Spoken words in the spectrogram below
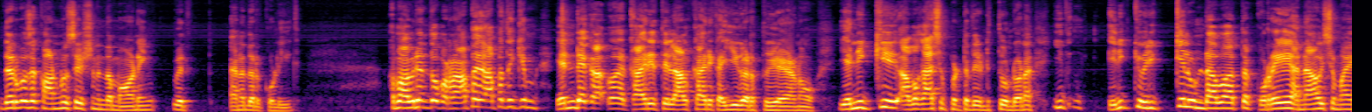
there was a conversation in the morning with another colleague അപ്പോൾ അവരെന്തോ പറഞ്ഞു. അപ്പം അപ്പോഴത്തേക്കും എന്റെ കാര്യത്തിൽ ആൾക്കാർ കൈ കടത്തുകയാണോ? എനിക്ക് അവകാശപ്പെട്ടത് എടുത്തുകൊണ്ടാണ് ഇത് എനിക്കൊരിക്കലും ഉണ്ടാവാത്ത കുറേ അനാവശ്യമായ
